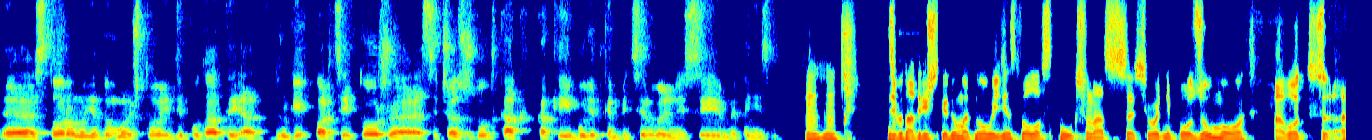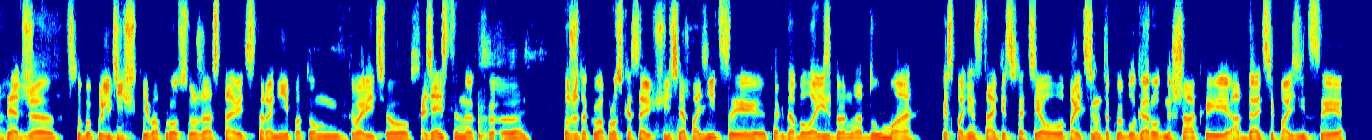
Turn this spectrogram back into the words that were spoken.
э, сторону. Я думаю, что и депутаты от других партий тоже сейчас ждут, как, какие будут компенсировальные механизмы. Угу. Депутат Рижской думы от Нового единства Олаф Спукс у нас сегодня по Зуму. А вот, опять же, чтобы политические вопросы уже оставить в стороне и потом говорить о хозяйственных, э, тоже такой вопрос, касающийся оппозиции. Когда была избрана Дума, господин Стакис хотел пойти на такой благородный шаг и отдать оппозиции э,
